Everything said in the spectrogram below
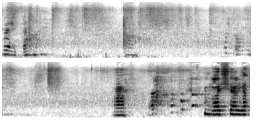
Where is Ahmad? Ah. Mashallah.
